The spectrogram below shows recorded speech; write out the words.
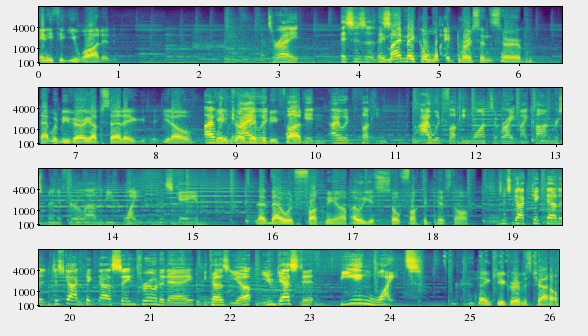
anything you wanted. That's right. This is a. They This might is, make a white person Serb. That would be very upsetting. You know, I would. games are I meant would to be fun. fucking. I would fucking. I would fucking want to write my congressman if you're allowed to be white in this game. That that would fuck me up. I would get so fucking pissed off. Just got kicked out of just got kicked out of Saints Row today because, yep, you guessed it, being white. Thank you, Grimm's child.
